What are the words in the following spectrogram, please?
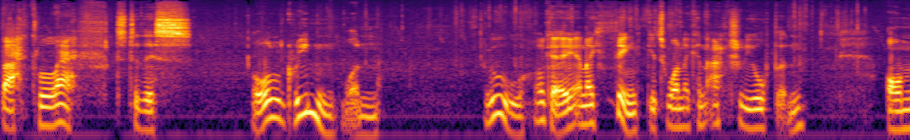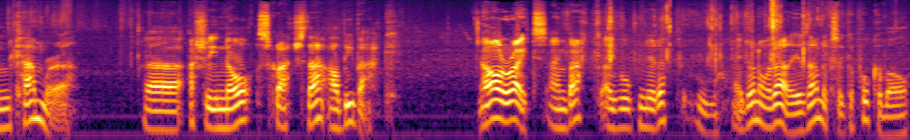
back left to this all green one. Ooh, okay, and I think it's one I can actually open on camera. Uh, actually, no, scratch that, I'll be back. Alright, I'm back, I've opened it up. Ooh, I don't know what that is, that looks like a Pokeball.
